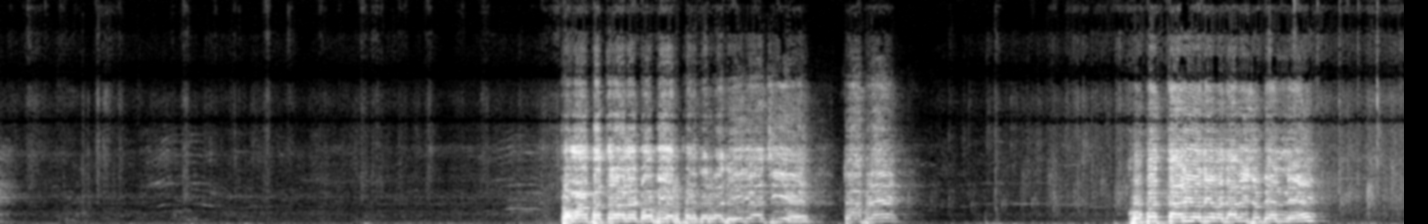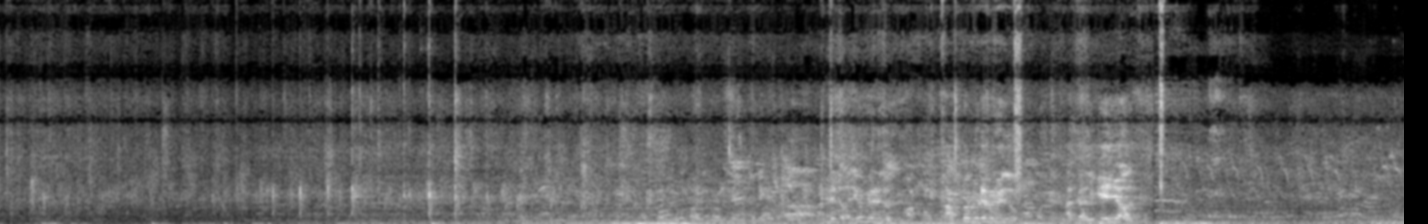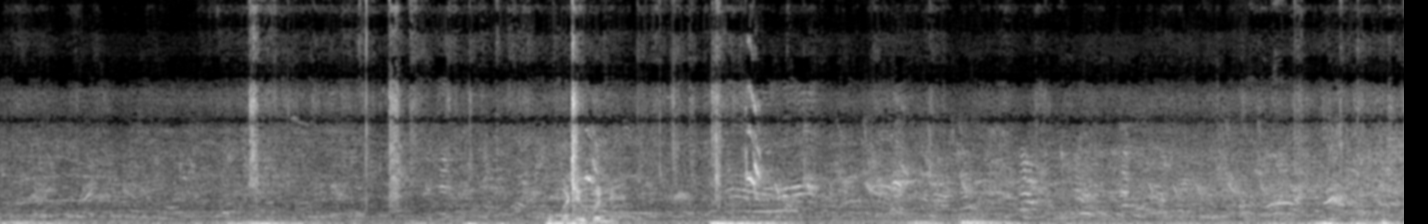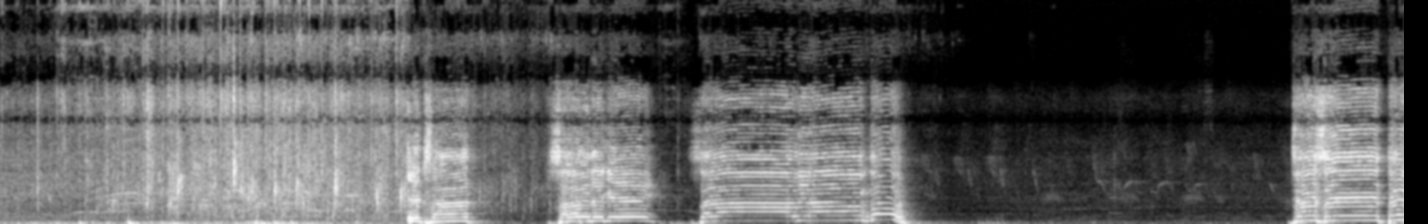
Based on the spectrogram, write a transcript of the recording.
પ્રમાણપત્ર અને ટોફી અર્પણ કરવા જઈ રહ્યા છીએ. તો આપણે ખૂબ જ તાળીઓથી વધાવીશું બેનને. ઉપરની ઉપરની. एक साथ सलामी देंगे सलाम दो जैसे थे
